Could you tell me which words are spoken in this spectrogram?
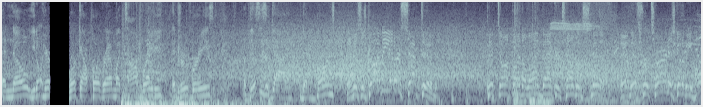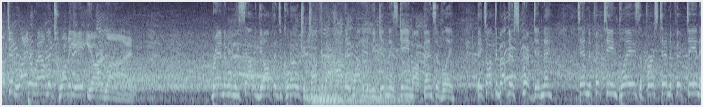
And no, you don't hear a workout program like Tom Brady and Drew Brees. But this is a guy that burns. And this is going to be intercepted. Picked off by the linebacker, Telvin Smith. And this return is going to be halted right around the 28-yard line. Brandon, when we sat with the offensive coach and talked about how they wanted to begin this game offensively, they talked about their script, didn't they? 10 to 15 plays, the first 10 to 15.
